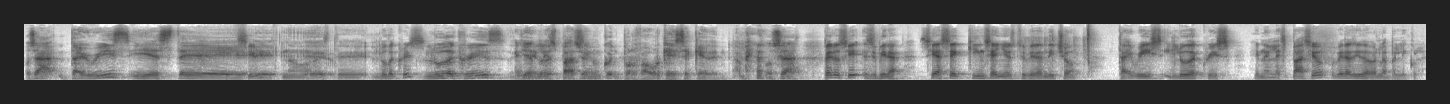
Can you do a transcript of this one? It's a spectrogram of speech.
O sea, Tyrese y este. Sí, eh, no, eh, este, Ludacris. Ludacris En yendo el al espacio en un coche. Por favor, que ahí se queden. O sea, Pero sí, mira, si hace 15 años te hubieran dicho Tyrese y Ludacris en el espacio, hubieras ido a ver la película.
